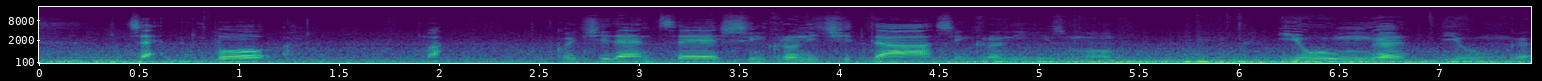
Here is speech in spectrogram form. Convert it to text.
cioè, boh, ma coincidenze, sincronicità, sincronismo. Jung, Jung,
